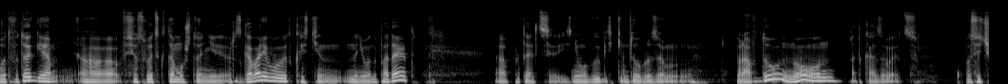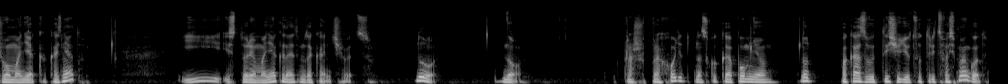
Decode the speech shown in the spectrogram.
Вот в итоге все сводится к тому, что они разговаривают, Кристин на него нападает, э, пытается из него выбить каким-то образом правду, но он отказывается. После чего маньяка казнят, и история маньяка на этом заканчивается. Ну, но прош- проходит, насколько я помню, ну, показывает 1938 год.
